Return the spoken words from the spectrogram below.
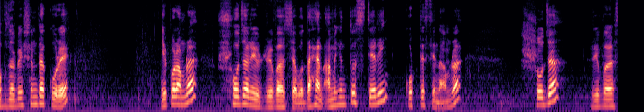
অবজারভেশনটা করে এরপর আমরা সোজা রিভার্স যাব। দেখেন, আমি কিন্তু স্টিয়ারিং করতেছি না। আমরা সোজা রিভার্স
